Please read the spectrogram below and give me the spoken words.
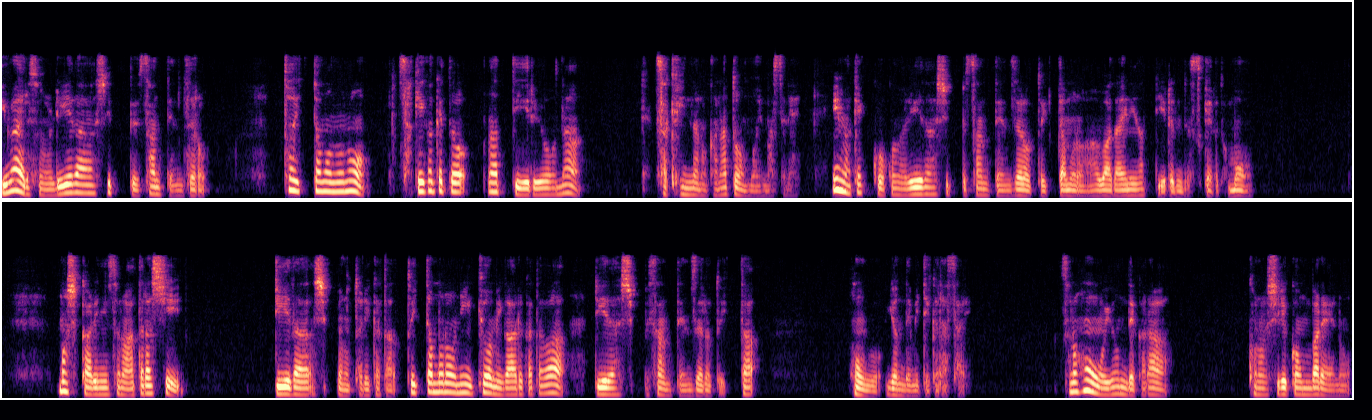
いわゆるそのリーダーシップ3.0といったものの先駆けとなっているような作品なのかなと思いますね。今結構このリーダーシップ3.0といったものは話題になっているんですけれども、もし仮にその新しいリーダーシップの取り方といったものに興味がある方は、リーダーシップ3.0といった本を読んでみてください。その本を読んでから、このシリコンバレーの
